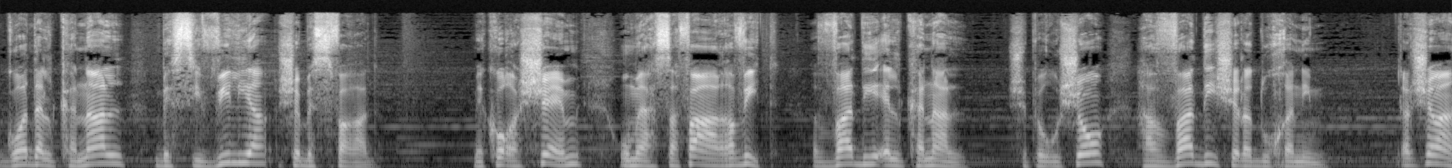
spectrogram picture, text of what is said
גואדל כנל בסיביליה שבספרד. מקור השם הוא מהשפה הערבית, ואדי אל כנל, שפירושו הוואדי של הדוכנים. על שם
